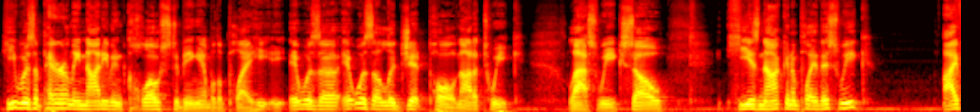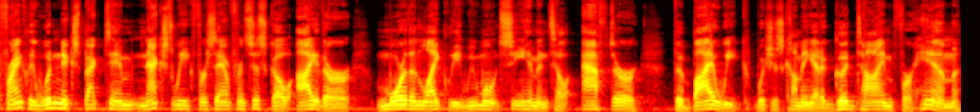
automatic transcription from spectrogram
He was apparently not even close to being able to play. He it was a it was a legit pull, not a tweak last week. So he is not going to play this week. I frankly wouldn't expect him next week for San Francisco either. More than likely, we won't see him until after the bye week, which is coming at a good time for him.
